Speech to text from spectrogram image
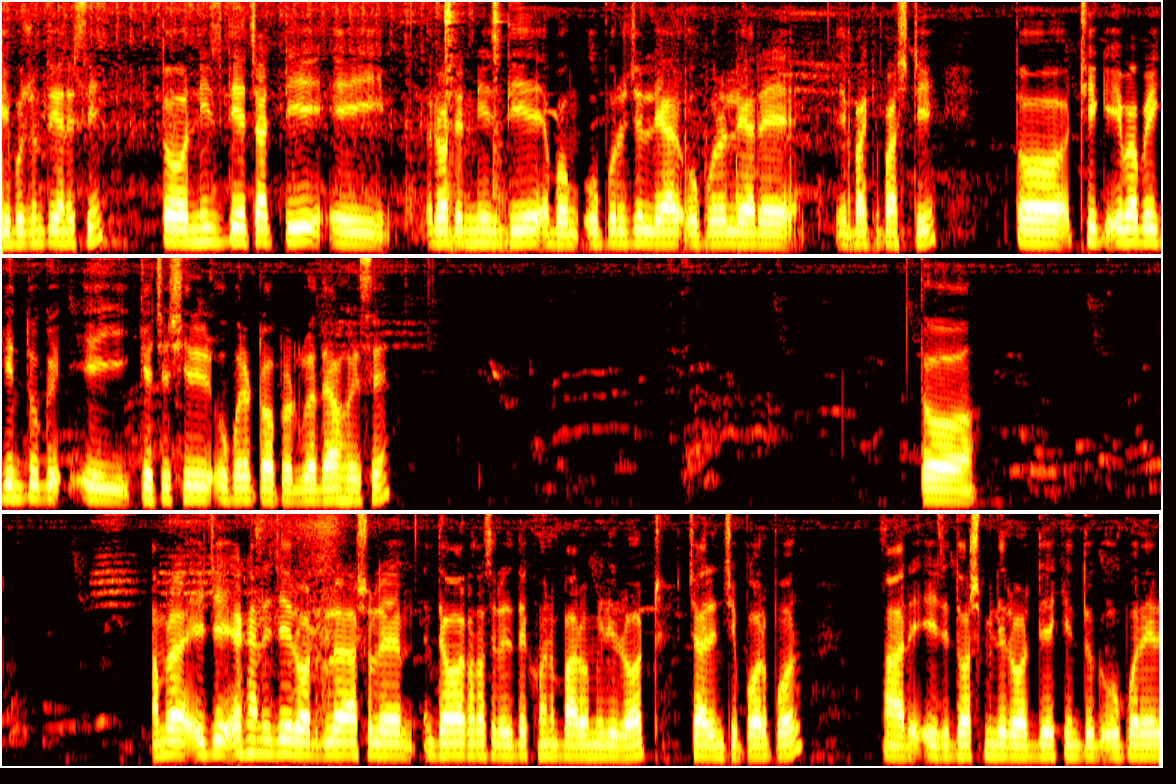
এই পর্যন্তই এনেছি। তো নিচ দিয়ে চারটি এই রডের নিচ দিয়ে এবং উপরের যে লেয়ার উপরের লেয়ারে বাকি পাঁচটি। তো ঠিক এভাবেই কিন্তু এই কেচে সিঁড়ির উপরে টপ রডগুলো দেওয়া হয়েছে। তো আমরা এই যে এখানে যে রডগুলো আসলে দেওয়ার কথা ছিল দেখুন, বারো মিলি রড, চার ইঞ্চি পর পর আর এই যে দশ মিলি রড দিয়ে কিন্তু উপরের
